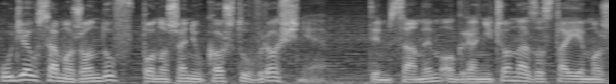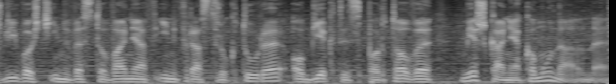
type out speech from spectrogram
udział samorządów w ponoszeniu kosztów rośnie. Tym samym ograniczona zostaje możliwość inwestowania w infrastrukturę, obiekty sportowe, mieszkania komunalne.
